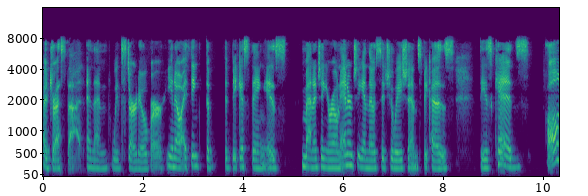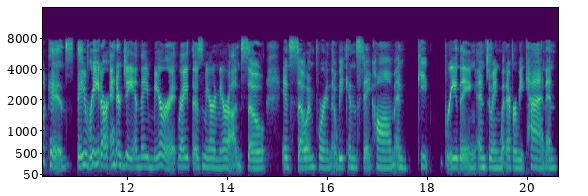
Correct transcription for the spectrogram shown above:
address that and then we'd start over. You know, I think the the biggest thing is managing your own energy in those situations because these kids all kids, they read our energy and they mirror it, right? Those mirror neurons. So it's so important that we can stay calm and keep breathing and doing whatever we can. And,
